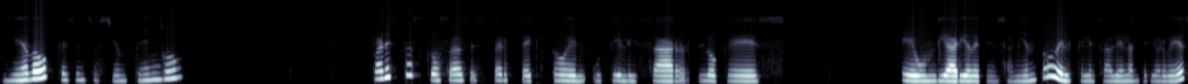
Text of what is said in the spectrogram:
miedo? ¿Qué sensación tengo? Para estas cosas es perfecto el utilizar lo que es eh, un diario de pensamiento del que les hablé la anterior vez,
